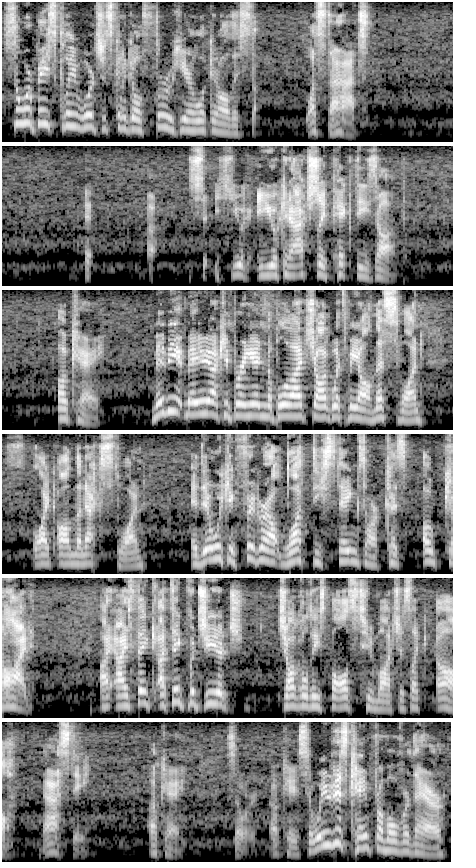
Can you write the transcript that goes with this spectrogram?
so we're basically, we're just gonna go through here and look at all this stuff. What's that? You, you can actually pick these up. Okay. Maybe, maybe I can bring in the blue-eyed jog with me on this one. Like, on the next one. And then we can figure out what these things are, because, oh god. I, I think, I think Vegeta j- juggled these balls too much. It's like, oh, nasty. Okay. So we're, okay, so we just came from over there.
